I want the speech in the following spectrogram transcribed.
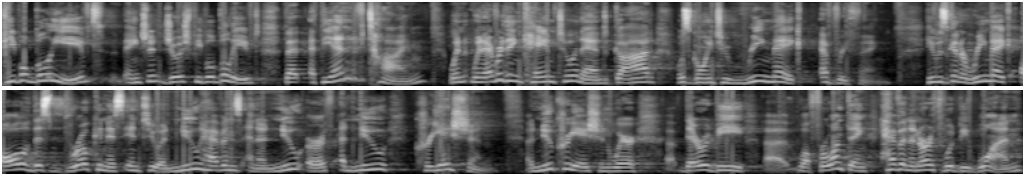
people believed, ancient Jewish people believed, that at the end of time, when, when everything came to an end, God was going to remake everything. He was going to remake all of this brokenness into a new heavens and a new earth, a new creation. A new creation where uh, there would be, uh, well, for one thing, heaven and earth would be one.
